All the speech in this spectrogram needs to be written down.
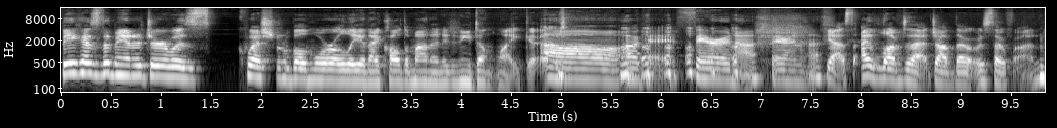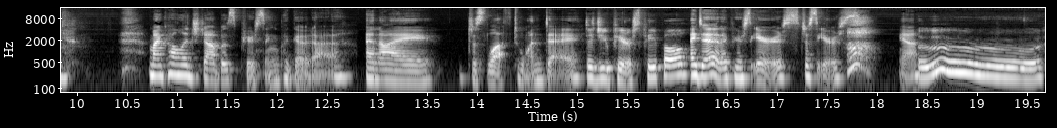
because the manager was questionable morally and I called him on it and he didn't like it. Oh, okay. Fair enough. Fair enough. Yes, I loved that job though. It was so fun. My college job was piercing pagoda and I just left one day. Did you pierce people? I did. I pierced ears, just ears. yeah. Ooh,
